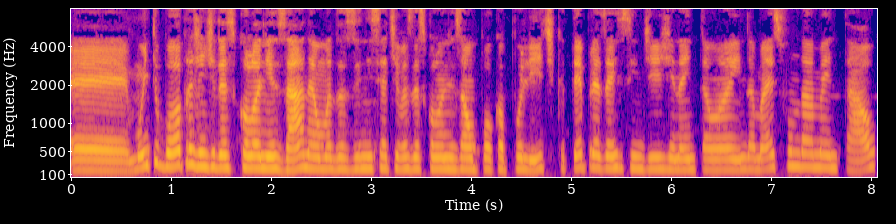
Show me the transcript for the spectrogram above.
é, muito boa para a gente descolonizar, né? Uma das iniciativas descolonizar um pouco a política, ter presença indígena, então, é ainda mais fundamental.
